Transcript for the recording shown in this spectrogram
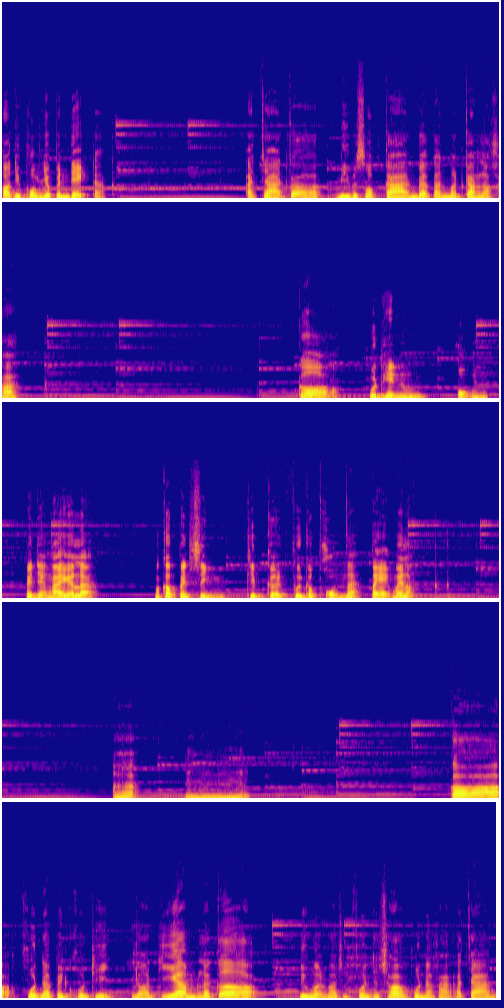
ตอนที่ผมยังเป็นเด็กน่ะอาจารย์ก็มีประสบการณ์แบบนั้นเหมือนกันเหรอคะ ก็คุณเห็นผมเป็นยังไงกันล่ะ มันก็เป็นสิ่งที่เกิดขึ้นกับผมนะ แปลกไหมล่ะเอออืมก็คุณน่ะเป็นคนที่ยอดเยี่ยม แล้วก็ดูเหมือนว่าทุกคนจะชอบคุณนะคะ อาจารย์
